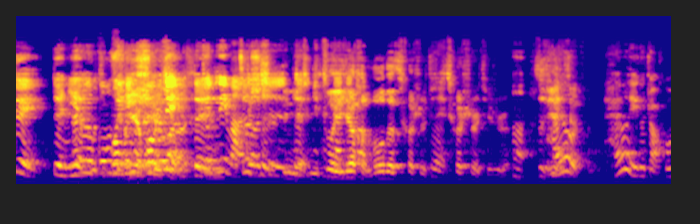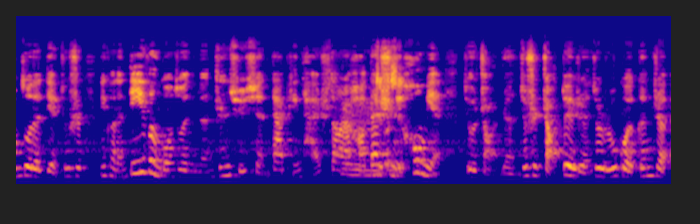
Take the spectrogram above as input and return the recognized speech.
对，对你也不那这个公我们司也不我们是对对就立马就是是你对你做一些很 low 的测试对测试，其实嗯自己也还有减分。还有一个找工作的点就是，你可能第一份工作你能争取选大平台是当然好，嗯但是你后面就是找人，就是找对人，就是如果跟着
